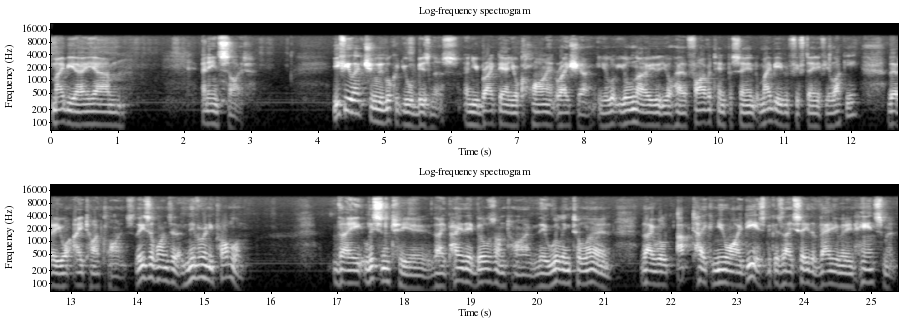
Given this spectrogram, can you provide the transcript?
maybe a um, an insight. If you actually look at your business and you break down your client ratio, you look, you'll know that you'll have 5 or 10%, maybe even 15 if you're lucky, that are your A-type clients. These are ones that are never any problem. They listen to you, they pay their bills on time, they're willing to learn, they will uptake new ideas because they see the value and enhancement.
